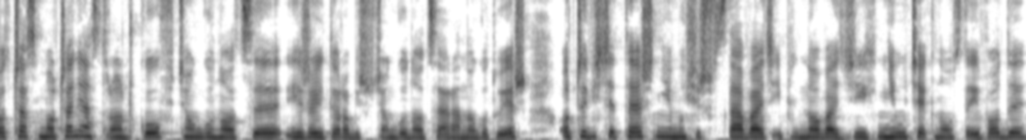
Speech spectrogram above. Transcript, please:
Podczas moczenia strączków w ciągu nocy, jeżeli to robisz w ciągu nocy, a rano gotujesz, oczywiście też nie musisz wstawać i pilnować ich, nie uciekną z tej wody,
